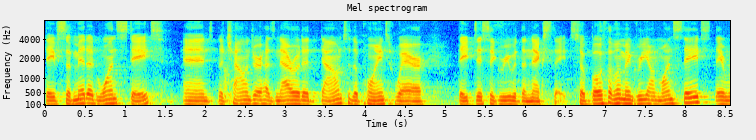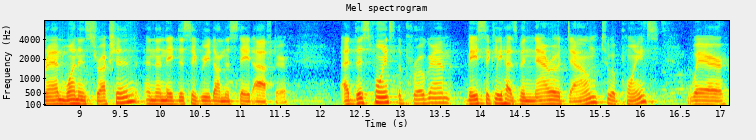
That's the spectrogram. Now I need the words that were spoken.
they've submitted one state and the challenger has narrowed it down to the point where they disagree with the next state. So both of them agree on one state, they ran one instruction, and then they disagreed on the state after. At this point, the program basically has been narrowed down to a point where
